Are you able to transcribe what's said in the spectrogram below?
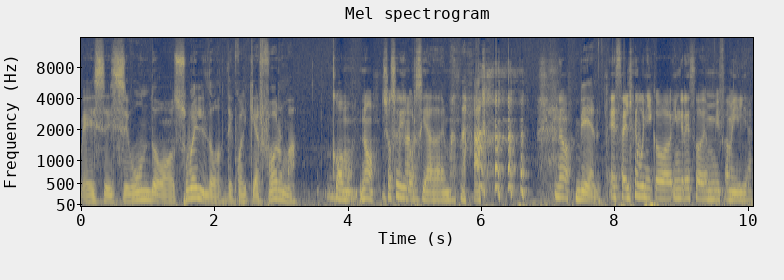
es el segundo sueldo de cualquier forma. ¿Cómo? No, yo soy divorciada además. No. Bien. Es el único ingreso de mi familia.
